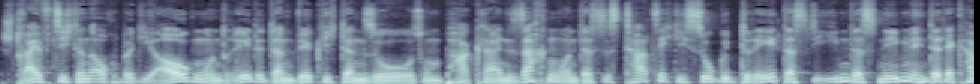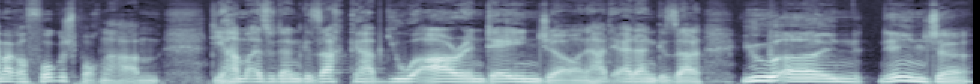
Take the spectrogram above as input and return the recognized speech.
streift sich dann auch über die Augen und redet dann wirklich dann so, so ein paar kleine Sachen. Und das ist tatsächlich so gedreht, dass die ihm das neben hinter der Kamera vorgesprochen haben. Die haben also dann gesagt gehabt, you are in danger. Und dann hat er dann gesagt, you are in danger.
